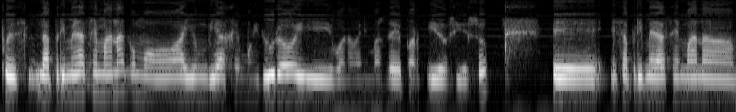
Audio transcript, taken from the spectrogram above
Pues la primera semana, como hay un viaje muy duro y bueno, venimos de partidos y eso, eh, esa primera semana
